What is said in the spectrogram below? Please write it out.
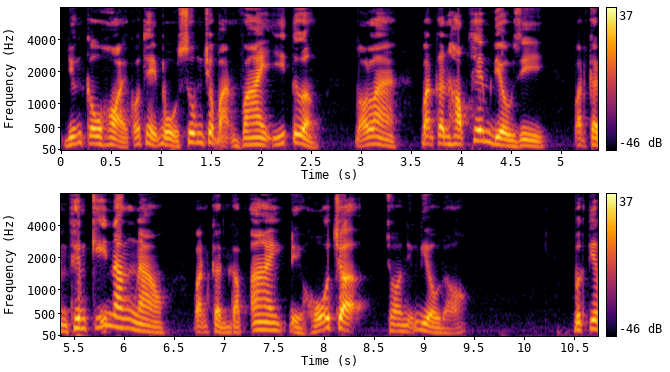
những câu hỏi có thể bổ sung cho bạn vài ý tưởng. Đó là bạn cần học thêm điều gì, bạn cần thêm kỹ năng nào bạn cần gặp ai để hỗ trợ cho những điều đó bước tiếp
